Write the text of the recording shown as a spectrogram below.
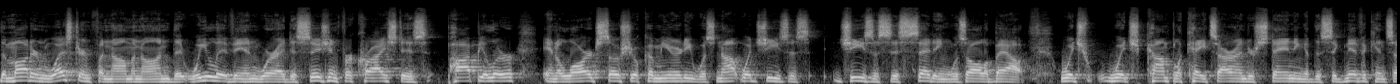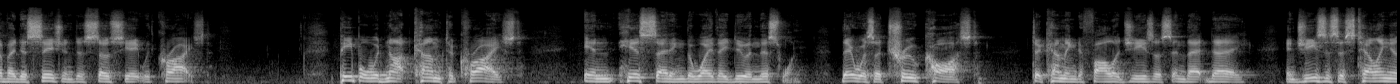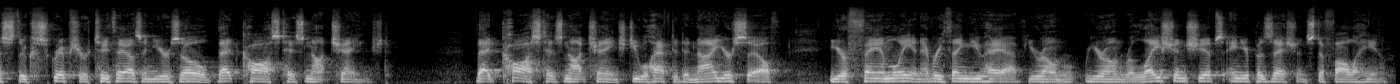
The modern Western phenomenon that we live in, where a decision for Christ is popular in a large social community, was not what Jesus Jesus' setting was all about, which which complicates our understanding of the significance of a decision to associate with Christ. People would not come to Christ in his setting the way they do in this one. There was a true cost to coming to follow Jesus in that day. And Jesus is telling us through Scripture, 2,000 years old, that cost has not changed. That cost has not changed. You will have to deny yourself, your family, and everything you have, your own, your own relationships and your possessions to follow Him.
